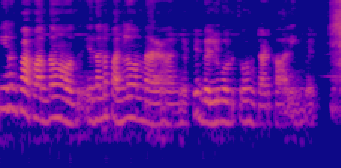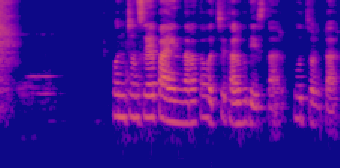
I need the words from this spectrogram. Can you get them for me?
ఈయనకు పాప అర్థం అవదు ఏదన్నా పనిలో ఉన్నారా అని చెప్పి బెల్ కొడుతూ ఉంటాడు కాలింగ్ బెల్. కొంచెం సేపు అయిన తర్వాత వచ్చి తలుపు తీస్తారు. కూర్చుంటారు.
